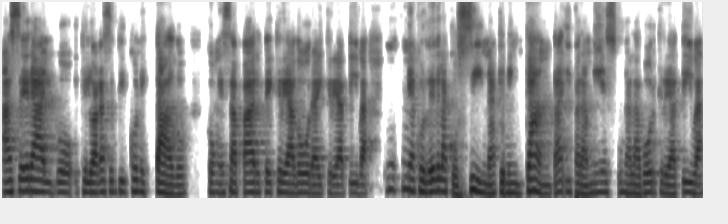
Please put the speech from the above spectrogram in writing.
a hacer algo que lo haga sentir conectado con esa parte creadora y creativa. Me acordé de la cocina, que me encanta y para mí es una labor creativa,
